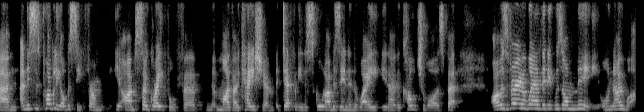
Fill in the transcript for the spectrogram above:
um, and this is probably obviously from you know, i'm so grateful for my vocation but definitely the school i was in and the way you know the culture was but i was very aware that it was on me or no one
